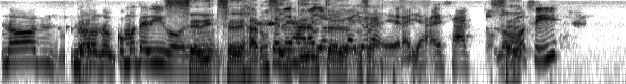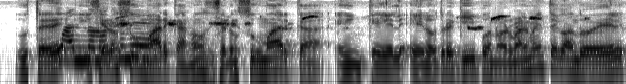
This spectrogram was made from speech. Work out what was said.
no, no, no, ¿cómo te digo? Se, se dejaron sentir ustedes. O sea, ya, exacto. no, sí. Ustedes hicieron su marca, ¿no? Hicieron su marca en que el, el otro equipo, normalmente cuando él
